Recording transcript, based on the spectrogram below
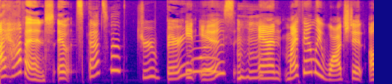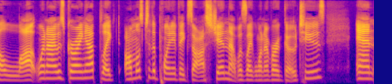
I haven't. It's That's what Drew Barrymore. It is. mhm. And my family watched it a lot when I was growing up, like almost to the point of exhaustion. That was like one of our go tos. And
